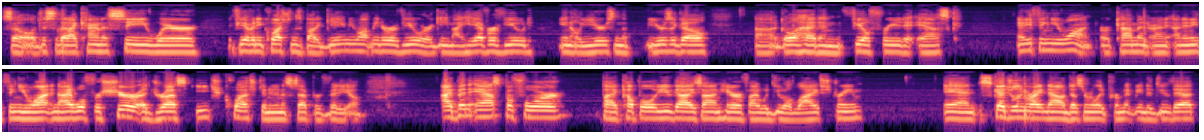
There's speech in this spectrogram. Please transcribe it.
So just so that I kind of see where, if you have any questions about a game you want me to review or a game I have reviewed, you know, years in the years ago, uh, go ahead and feel free to ask anything you want or comment on, on anything you want, and I will for sure address each question in a separate video. I've been asked before by a couple of you guys on here if I would do a live stream, and scheduling right now doesn't really permit me to do that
